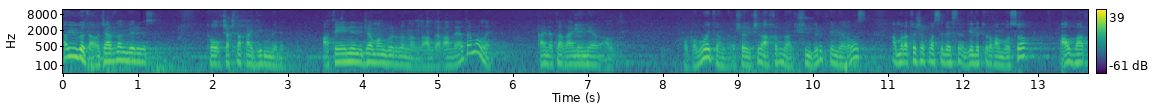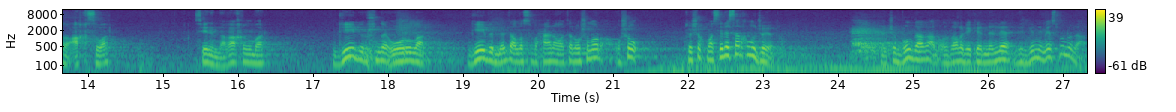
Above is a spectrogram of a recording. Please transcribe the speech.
а үйгө дагы жардам бериңиз толук жакшынакай дин менен ата энени жаман көргөн андай кандай адам ал кайната кайнене болбойт анда ошон үчүн акырын түшүндүрүп неме кылыңыз а мына төшөк маселесине келе турган болсо ал баардык акысы бар сенин дагы акың бар кээ бир ушундай оорулар кээ бирлерди алла субханала таала ошолор ошол төшөк маселеси аркылуу жоет ошон үчүн бул дагы алла таала бекеринен эле берген эмес муну дагы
